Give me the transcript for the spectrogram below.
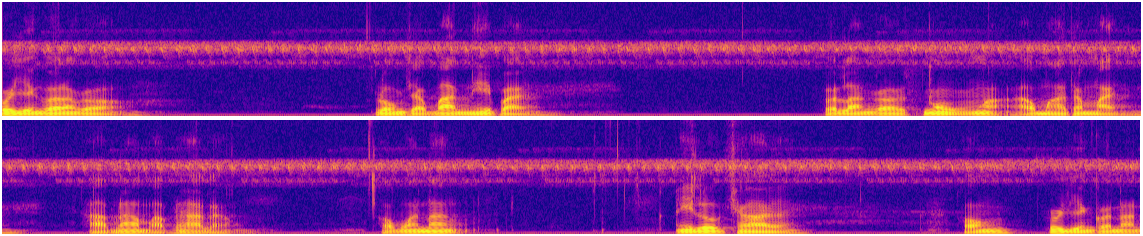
ผู้หญิงคนนั้นก็ ลงจากบ้านนี้ไปก็หลังก็งงเอามาทำไม อาบน้ำอาบท่าแล้ว ออกมานั่ง มีลูกชายของผู้หญิงคนนั้น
